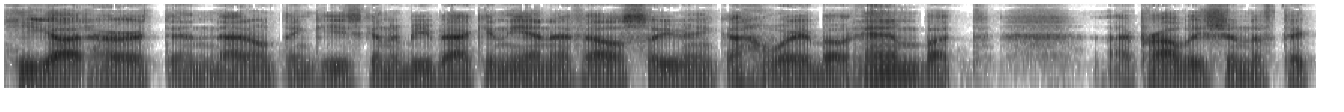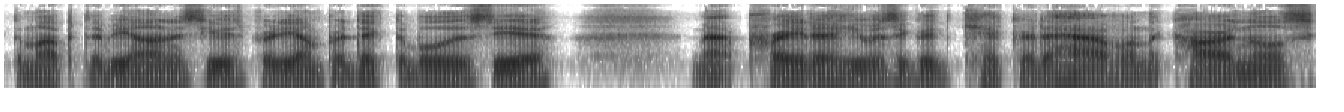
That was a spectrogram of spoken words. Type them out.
he got hurt, and I don't think he's going to be back in the NFL, so you ain't got to worry about him. But I probably shouldn't have picked him up, to be honest. He was pretty unpredictable this year. Matt Prater, he was a good kicker to have on the Cardinals.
